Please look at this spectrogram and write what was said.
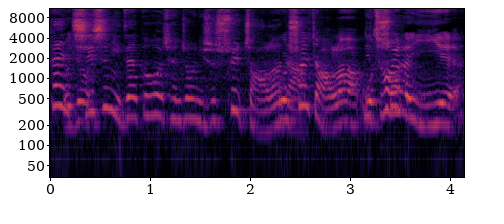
但其实你在过程中你是睡着了的。我睡着了，我睡了一夜。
